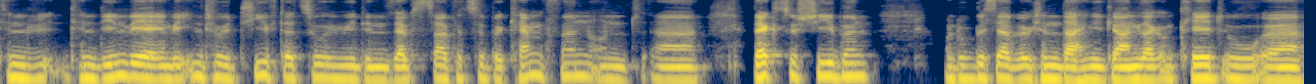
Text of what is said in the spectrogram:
tendieren wir ja irgendwie intuitiv dazu, irgendwie den Selbstzweifel zu bekämpfen und äh, wegzuschieben. Und du bist ja wirklich dahin gegangen, sag, okay, du äh,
